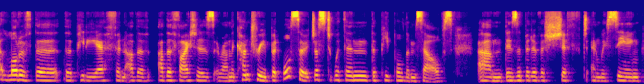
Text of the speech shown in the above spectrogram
a lot of the the PDF and other other fighters around the country, but also just within the people themselves. Um, there's a bit of a shift, and we're seeing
